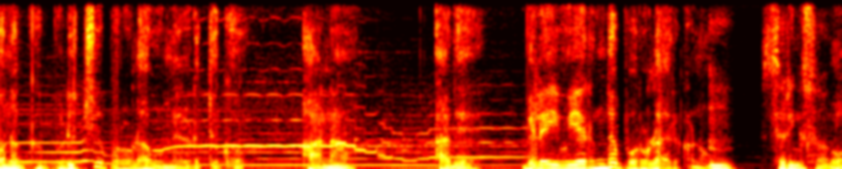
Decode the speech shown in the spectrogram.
உனக்கு பிடிச்ச பொருளா ஒண்ணு எடுத்துக்கோ. ஆனா அது விலை உயர்ந்த பொருளா இருக்கணும். சரிங்க சுவாமி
